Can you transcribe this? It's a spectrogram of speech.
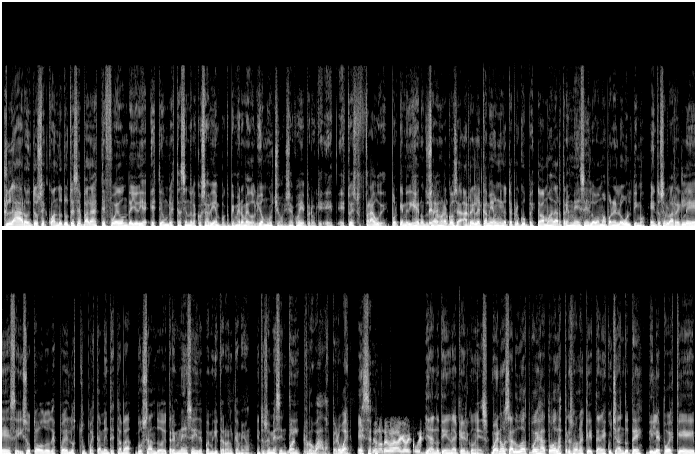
Claro, entonces cuando tú te separaste fue donde yo dije, este hombre está haciendo las cosas bien, porque primero me dolió mucho. Y decía, oye, pero que eh, esto es fraude. Porque me dijeron, tú Sí, sabes pero- una cosa, arregla el camión y no te preocupes, te vamos a dar tres meses, lo vamos a poner lo último. Entonces lo arreglé, se hizo todo, después lo, supuestamente estaba gozando de tres meses y después me quitaron el camión. Entonces me sentí Bueno. robado. Pero bueno, eso Yo no tengo nada que ver con eso. ya no tiene nada que ver con eso. Bueno, saludos pues a todas las personas que están escuchándote. Diles pues que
